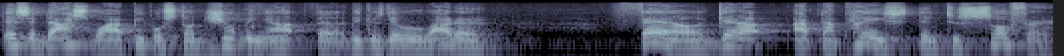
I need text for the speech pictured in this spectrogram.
They said that's why people start jumping out there because they would rather fail, get up at that place than to suffer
